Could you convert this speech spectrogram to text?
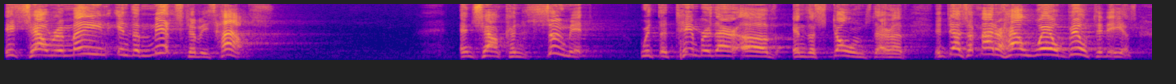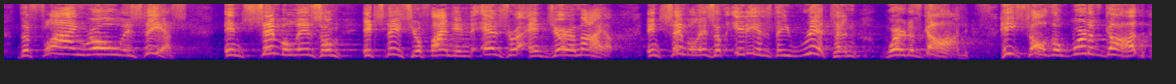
it shall remain in the midst of his house, and shall consume it with the timber thereof and the stones thereof. It doesn't matter how well built it is. The flying roll is this. In symbolism, it's this. You'll find it in Ezra and Jeremiah. In symbolism, it is the written Word of God. He saw the Word of God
